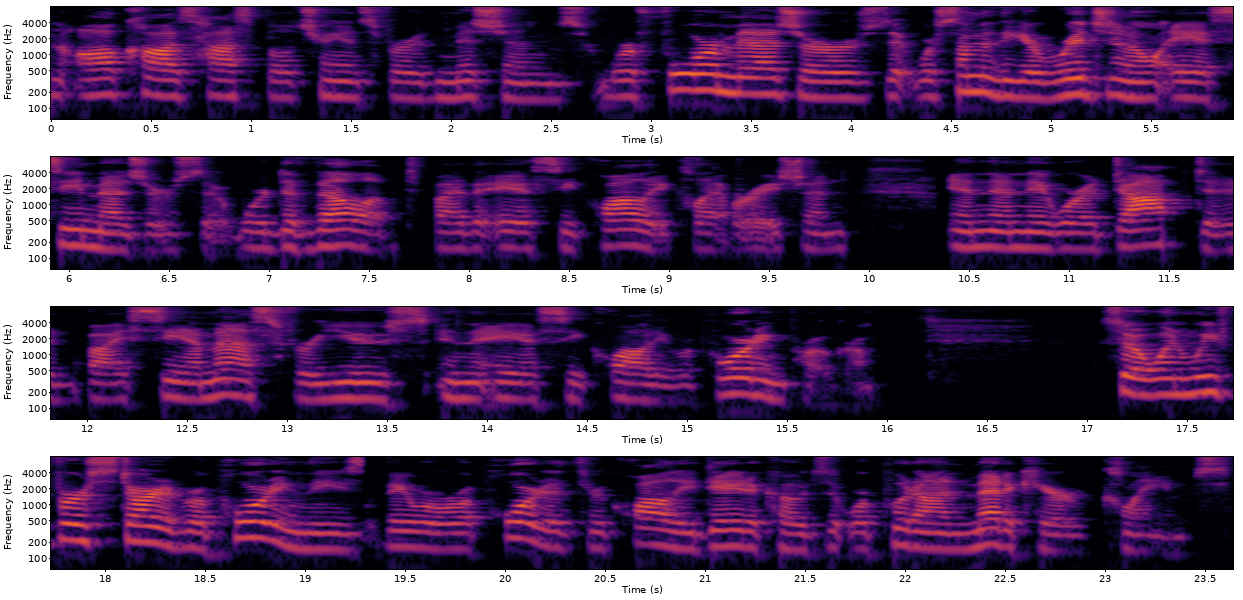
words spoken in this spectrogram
and all cause hospital transfer admissions, were four measures that were some of the original ASC measures that were developed by the ASC Quality Collaboration. And then they were adopted by CMS for use in the ASC Quality Reporting Program. So when we first started reporting these, they were reported through quality data codes that were put on Medicare claims.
